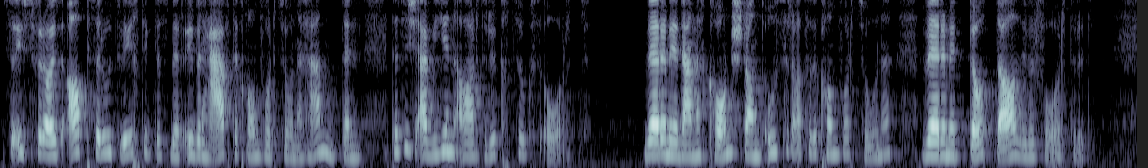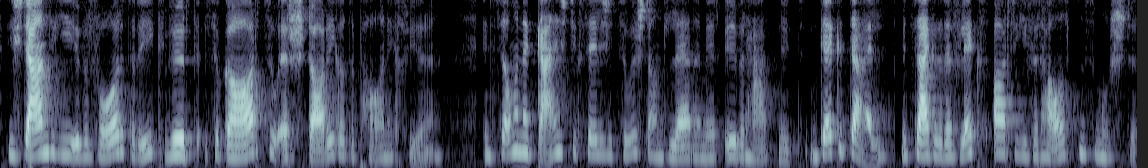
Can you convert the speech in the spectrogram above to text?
so ist es für uns absolut wichtig, dass wir überhaupt eine Komfortzone haben, denn das ist auch wie eine Art Rückzugsort. Wären wir nämlich konstant außerhalb der Komfortzone, wären wir total überfordert. Die ständige Überforderung würde sogar zu Erstarrung oder Panik führen. In so einem geistig-seelischen Zustand lernen wir überhaupt nicht. Im Gegenteil, wir zeigen reflexartige Verhaltensmuster.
